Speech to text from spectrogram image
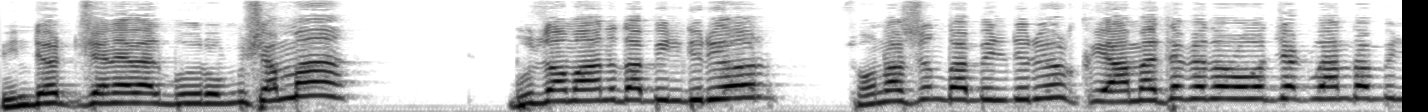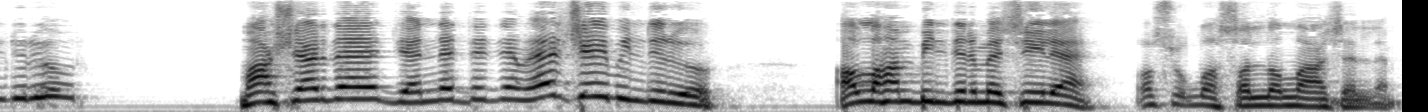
1400 sene evvel buyurulmuş ama bu zamanı da bildiriyor, sonrasını da bildiriyor, kıyamete kadar olacaklarını da bildiriyor. Mahşerde, cennette her şeyi bildiriyor. Allah'ın bildirmesiyle Resulullah sallallahu aleyhi ve sellem.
